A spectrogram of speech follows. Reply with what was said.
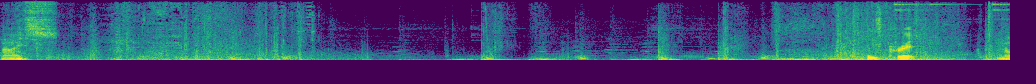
Nice. Please crit. No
